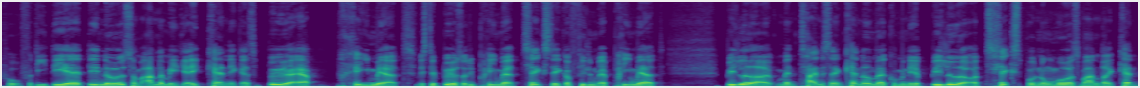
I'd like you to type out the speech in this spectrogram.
på, fordi det er, det er noget, som andre medier ikke kan. Ikke? Altså bøger er primært, hvis det er bøger, så er de primært tekst, ikke? og film er primært billeder, men tegneserien kan noget med at kombinere billeder og tekst på nogle måder, som andre ikke kan.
